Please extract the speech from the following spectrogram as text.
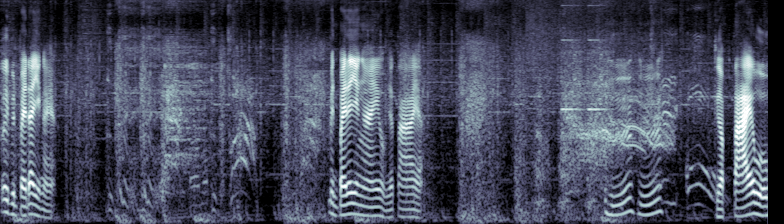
เอ้ยเป็นไปได้ยังไงอะเป็นไปได้ยังไงผมจะตายอะหืมหืมเกือบตายครับผม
